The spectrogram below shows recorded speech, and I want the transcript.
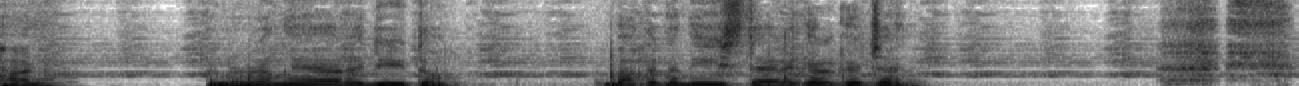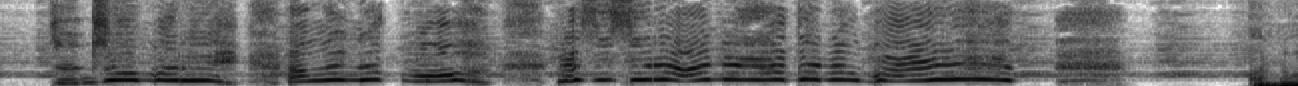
Han, ano nangyayari dito? Bakit nang hysterical ka dyan? Jo Marie, ang anak mo, nasisiraan na yata ng bait. Ano?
